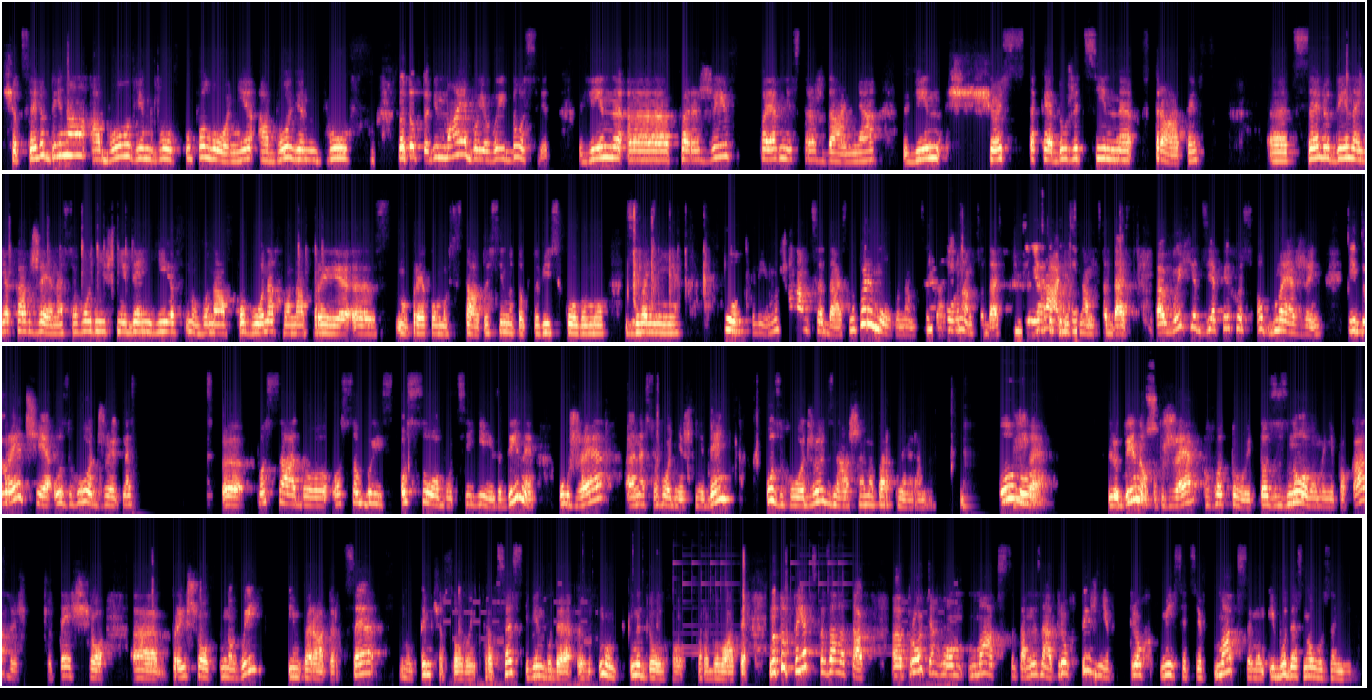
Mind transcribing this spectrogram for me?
що це людина або він був у полоні, або він був. Ну тобто він має бойовий досвід. Він е, пережив певні страждання, він щось таке дуже цінне втратив. Е, Це людина, яка вже на сьогоднішній день є. Ну вона в погонах, вона при е, ну при якомусь статусі, ну тобто військовому званні. О, Блін, ну що нам це дасть? Ну перемогу нам це дасть. Що нам це дасть? Радість нам це дасть. Е, Вихід з якихось обмежень. І, до речі, узгоджують на е, посаду особист, особу цієї людини уже е, на сьогоднішній день узгоджують з нашими партнерами. Ого, Вже людину вже готують. То знову мені показує, що те, що е, прийшов новий імператор, це ну, тимчасовий процес, і він буде е, ну, недовго перебувати. Ну тобто, я б сказала так, е, протягом макс там не знаю трьох тижнів, трьох місяців максимум, і буде знову заміна. От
